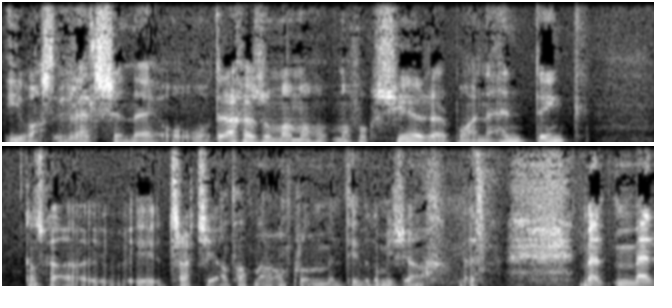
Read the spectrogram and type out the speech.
i vars i frelsene och det är akkurat som man, man, fokuserar på en händing ganska trött jag att när omkron men det går mycket men, men, men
